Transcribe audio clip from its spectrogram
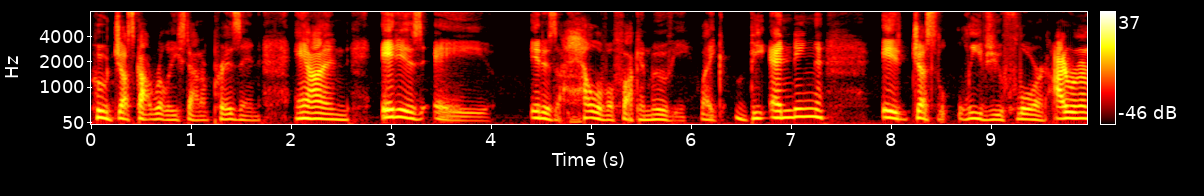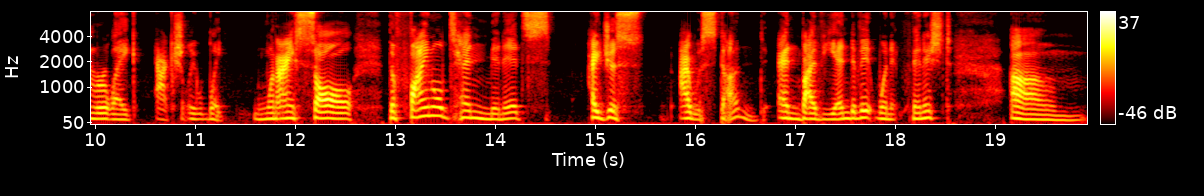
who just got released out of prison. And it is a it is a hell of a fucking movie. Like the ending it just leaves you floored. I remember like actually like when i saw the final 10 minutes i just i was stunned. And by the end of it when it finished um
